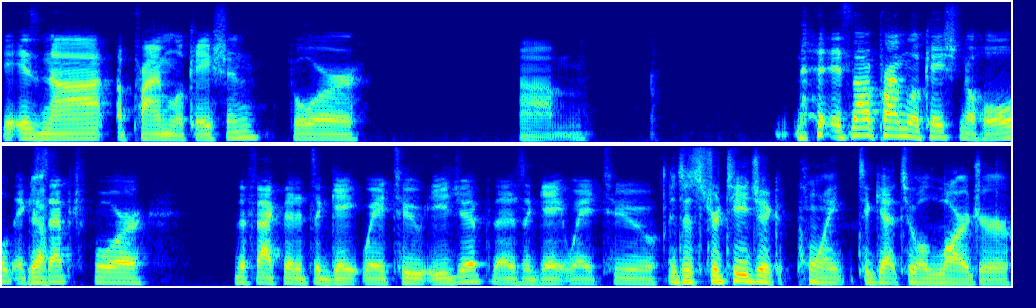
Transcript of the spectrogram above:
is not a prime location for um it's not a prime location to hold except for the fact that it's a gateway to Egypt, that is a gateway to it's a strategic point to get to a larger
